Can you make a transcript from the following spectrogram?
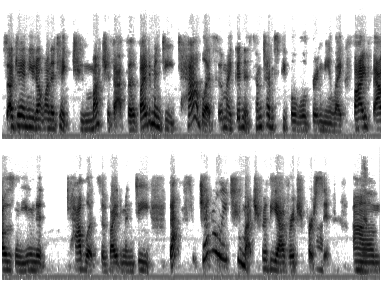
so again, you don't want to take too much of that. The vitamin D tablets, oh my goodness, sometimes people will bring me like 5,000 unit tablets of vitamin D. That's generally too much for the average person. Yeah. Um,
